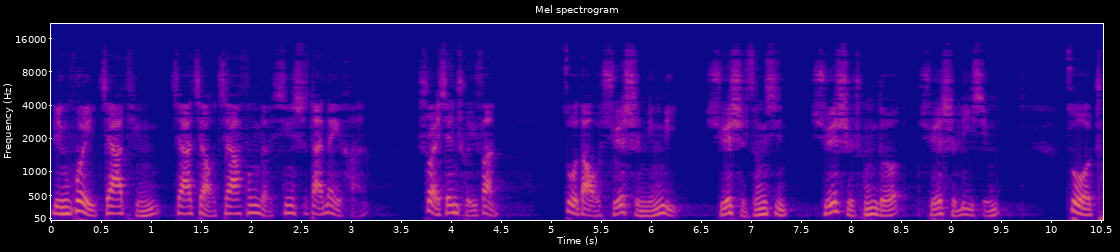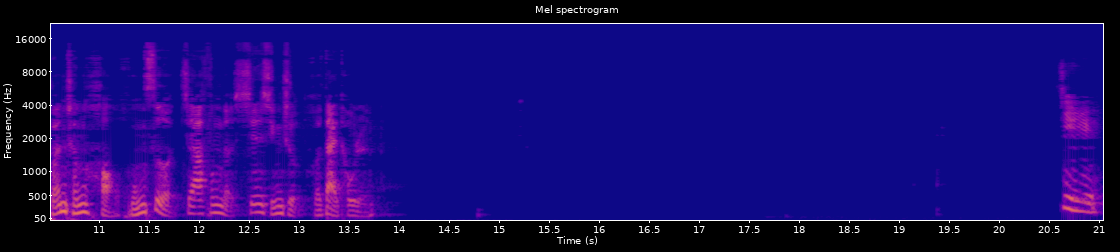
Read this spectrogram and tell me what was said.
领会家庭家教家风的新时代内涵，率先垂范，做到学史明理、学史增信、学史崇德、学史力行，做传承好红色家风的先行者和带头人。近日，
